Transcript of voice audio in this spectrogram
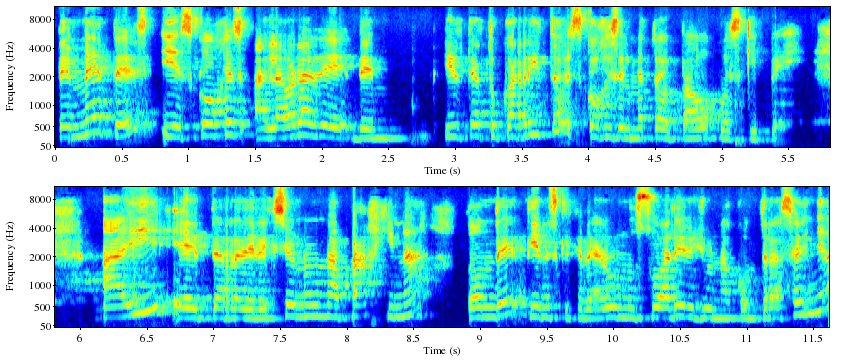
te metes y escoges a la hora de, irte a tu carrito, escoges el método de pago Quesky Pay. Ahí eh, te redirecciona una página donde tienes que crear un usuario y una contraseña.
